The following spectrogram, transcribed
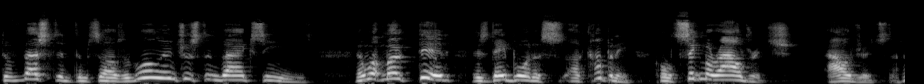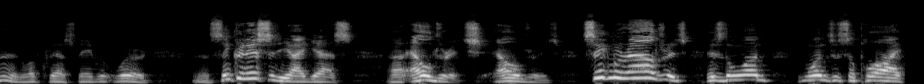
divested themselves of all interest in vaccines. And what Merck did is they bought a, a company called Sigma Aldrich. Aldrich, Lovecraft's favorite word. Uh, synchronicity, I guess. Uh, Eldritch. Sigma Aldrich is the one ones who supply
